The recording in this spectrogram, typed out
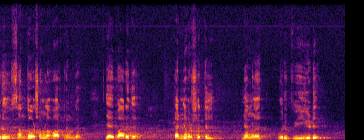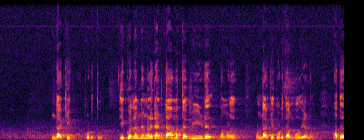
ഒരു സന്തോഷമുള്ള വാർത്തയുണ്ട്. ജയഭാരത് കഴിഞ്ഞ വർഷത്തിൽ ഞങ്ങൾ ഒരു വീട് ഉണ്ടാക്കി കൊടുത്തു. ഈ കൊല്ലം ഞങ്ങൾ രണ്ടാമത്തെ വീട് നമ്മൾ ഉണ്ടാക്കി കൊടുക്കാൻ പോവുകയാണ്. അത്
